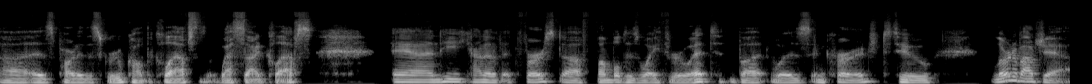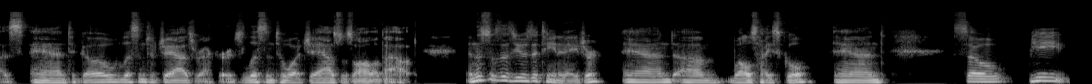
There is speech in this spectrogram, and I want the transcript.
uh, as part of this group called the Clefs, West Side Clefs, and he kind of at first uh, fumbled his way through it, but was encouraged to learn about jazz and to go listen to jazz records, listen to what jazz was all about. And this was as he was a teenager and um, Wells High School. And so he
